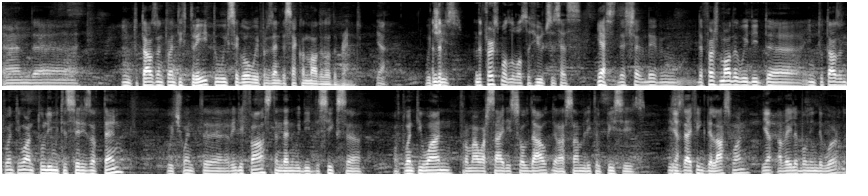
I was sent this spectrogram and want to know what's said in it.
and uh, in 2023 two weeks ago we present the second model of the brand Yeah. which And the, is and the first model was a huge success. Yes, the, the, the first model we did uh, in 2021, two limited series of 10, which went uh, really fast, and then we did the six uh, of 21. From our side, is sold out. There are some little pieces. This Yeah. is, I think, the last one Yeah. available in the world.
